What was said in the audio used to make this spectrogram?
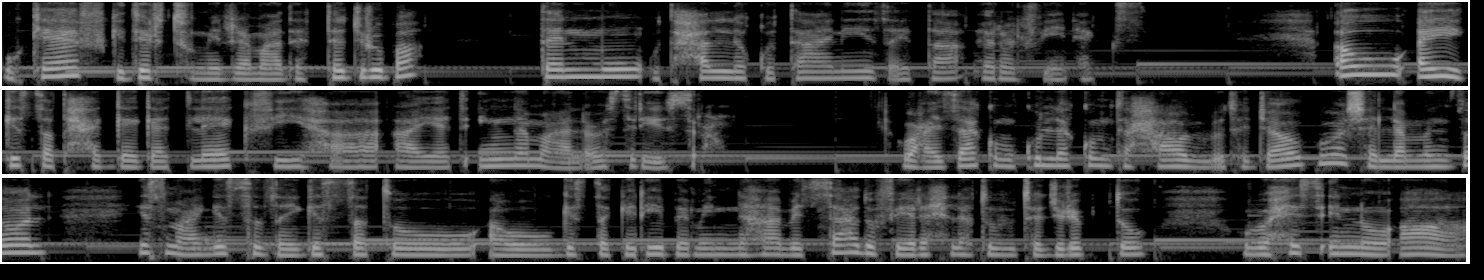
وكيف قدرتوا من رماد التجربة تنمو وتحلقوا تاني زي طائر الفينيكس. أو أي قصة تحققت لك فيها آية إن مع العسر يسرا. وعايزاكم كلكم تحاولوا تجاوبوا عشان لما زول يسمع قصة زي قصته أو قصة قريبة منها بتساعده في رحلته وتجربته وبحس إنه آه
